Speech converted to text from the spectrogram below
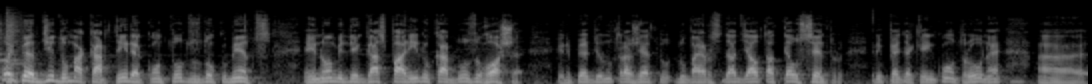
Foi perdida uma carteira com todos os documentos em nome de Gasparino Cardoso Rocha. Ele perdeu no trajeto do bairro Cidade Alta até o centro. Ele pede a quem encontrou, né, a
